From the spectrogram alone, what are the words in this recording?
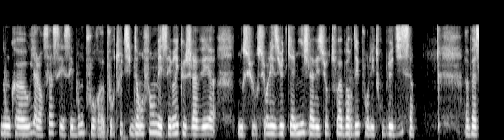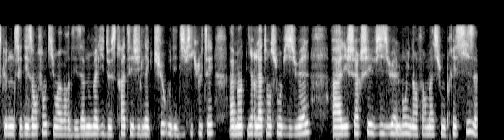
Donc oui, alors ça c'est bon pour, pour tout type d'enfants, mais c'est vrai que je l'avais, sur, sur les yeux de Camille, je l'avais surtout abordé pour les troubles 10. Euh, parce que donc c'est des enfants qui vont avoir des anomalies de stratégie de lecture ou des difficultés à maintenir l'attention visuelle, à aller chercher visuellement une information précise.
